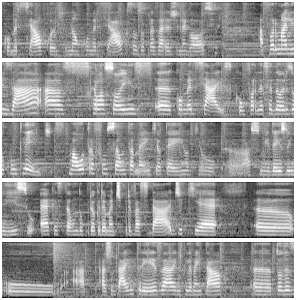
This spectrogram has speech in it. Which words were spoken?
comercial quanto não comercial, que são as outras áreas de negócio, a formalizar as relações uh, comerciais com fornecedores ou com clientes. Uma outra função também que eu tenho, que eu uh, assumi desde o início, é a questão do programa de privacidade, que é uh, o, a, ajudar a empresa a implementar todos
